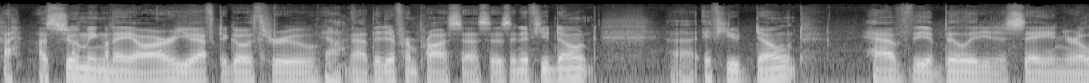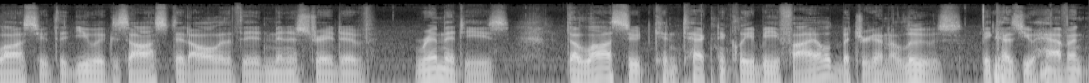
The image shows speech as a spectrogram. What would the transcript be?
Assuming they are, you have to go through yeah. uh, the different processes, and if you don't, uh, if you don't have the ability to say in your lawsuit that you exhausted all of the administrative remedies, the lawsuit can technically be filed, but you're going to lose because you haven't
